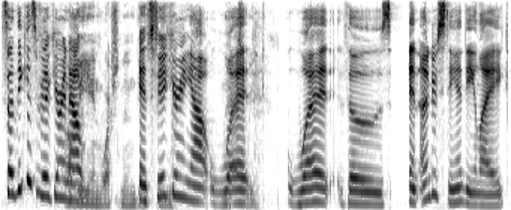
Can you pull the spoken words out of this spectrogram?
So I think it's figuring I'll out be in Washington D.C. it's figuring out what what those and understanding like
